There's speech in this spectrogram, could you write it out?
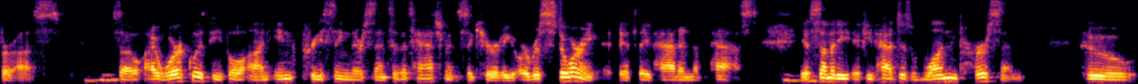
for us. Mhm. So I work with people on increasing their sense of attachment security or restoring it if they've had in the past. If Mhm. somebody, if you've had just one person who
